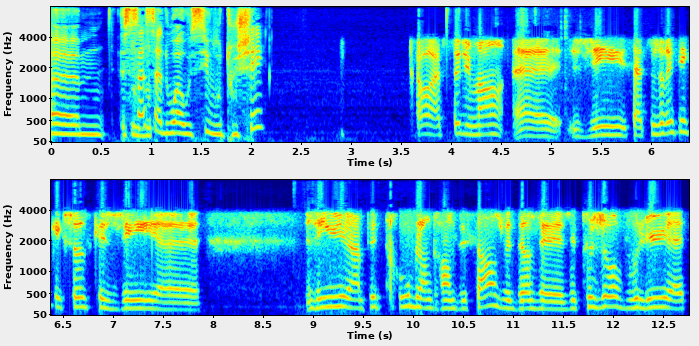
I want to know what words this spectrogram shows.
Euh, ça, ça doit aussi vous toucher? Oh, absolument. j'ai, ça a toujours été quelque chose que j'ai j'ai eu un peu de trouble en grandissant. Je veux dire, j'ai toujours voulu être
